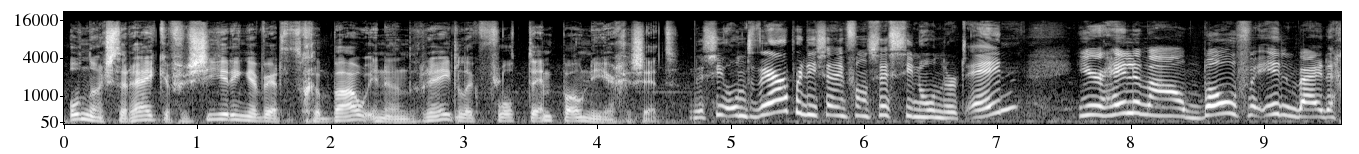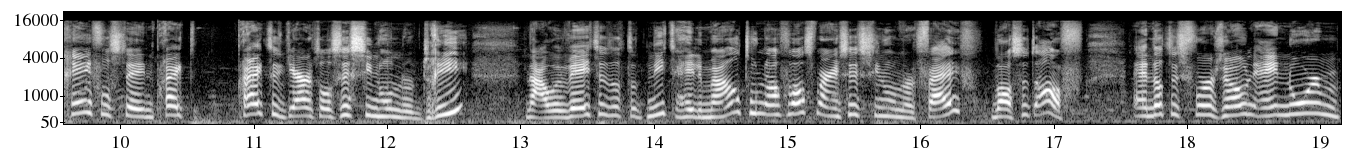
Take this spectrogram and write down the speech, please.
Ondanks de rijke versieringen werd het gebouw in een redelijk vlot tempo neergezet. Dus die ontwerpen die zijn van 1601. Hier helemaal bovenin bij de gevelsteen prijkt, prijkt het jaartal 1603. Nou, we weten dat het niet helemaal toen af was, maar in 1605 was het af. En dat is voor zo'n enorm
